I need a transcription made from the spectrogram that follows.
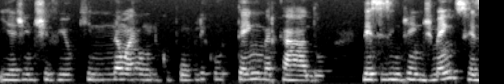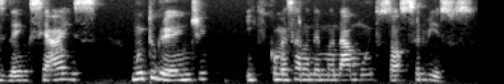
e a gente viu que não era o único público, tem um mercado desses empreendimentos residenciais muito grande, e que começaram a demandar muito os nossos serviços.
